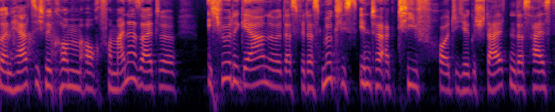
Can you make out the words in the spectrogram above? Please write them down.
So ein herzlich willkommen auch von meiner Seite. Ich würde gerne, dass wir das möglichst interaktiv heute hier gestalten. Das heißt,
